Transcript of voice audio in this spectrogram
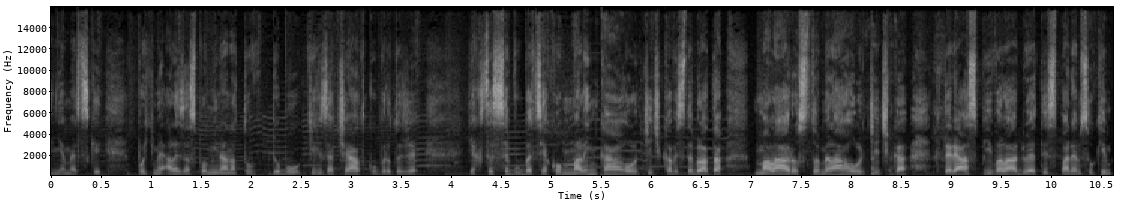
německy. Pojďme ale zaspomínat na tu dobu těch začátků, protože jak jste se vůbec jako malinká holčička, vy jste byla ta malá rostomilá holčička, která zpívala duety s panem Suchým,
